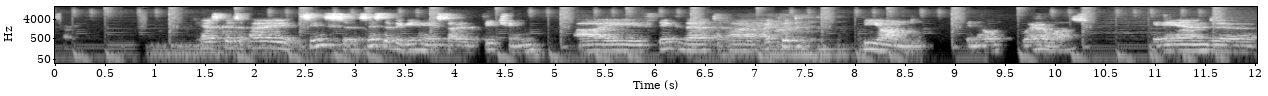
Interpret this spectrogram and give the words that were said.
Sorry. Yes, because I since since the beginning I started teaching, I think that uh, I could be beyond, you know, where I was, and uh,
